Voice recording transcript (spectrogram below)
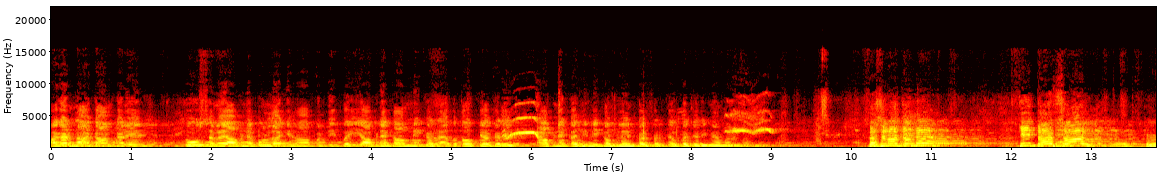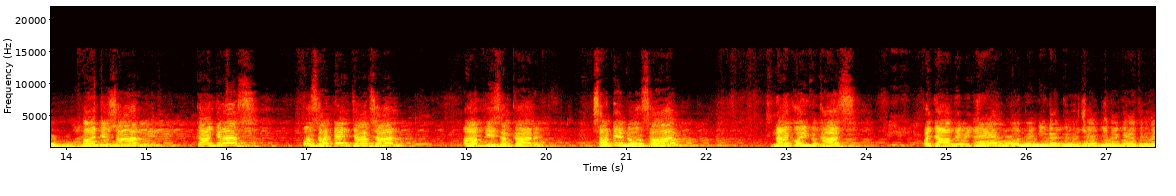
अगर ना काम करे तो उस समय आपने बोलना कि हाँ प्रदीप भाई आपने काम नहीं कर रहा है बताओ क्या करें? आपने कहीं भी कंप्लेन कर सकते हो कचहरी में हमारे सामने। दसना चाहना कि दस साल पाँच साल कांग्रेस और साढ़े चार साल ਆਪ ਦੀ ਸਰਕਾਰ। ਸਾਢੇ 9 ਸਾਲ ਨਾ ਕੋਈ ਵਿਕਾਸ ਪੰਜਾਬ ਦੇ ਵਿੱਚ। ਤੁਹਾਨੂੰ ਇੰਨੀ ਗੱਲ ਜ਼ਰੂਰ ਛੋਟੀ ਮੈਂ ਕਹਿ ਸਕਦਾ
